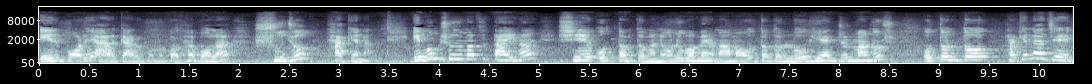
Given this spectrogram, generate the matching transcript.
এরপরে আর কারও কোনো কথা বলার সুযোগ থাকে না। এবং শুধুমাত্র তাই নয়, সে অত্যন্ত মানে অনুপমের মামা অত্যন্ত লোভী একজন মানুষ। অত্যন্ত থাকে না যে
